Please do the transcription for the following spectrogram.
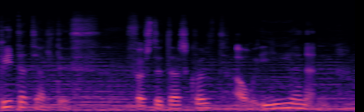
Hvíta tjaldið, föstudagskvöld á INN.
